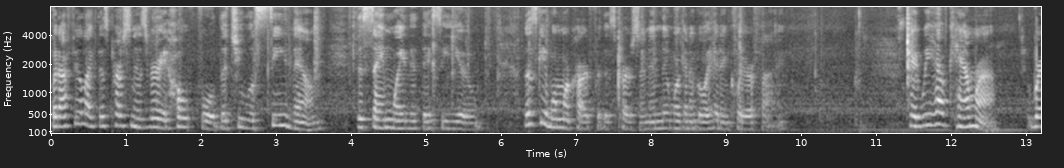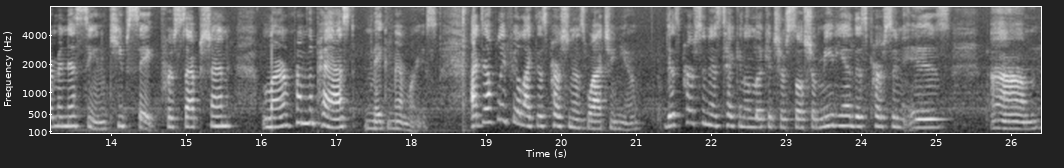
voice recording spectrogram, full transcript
but I feel like this person is very hopeful that you will see them the same way that they see you. Let's get one more card for this person and then we're going to go ahead and clarify. Okay, we have camera, reminiscing, keepsake, perception, learn from the past, make memories. I definitely feel like this person is watching you. This person is taking a look at your social media. This person is um,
